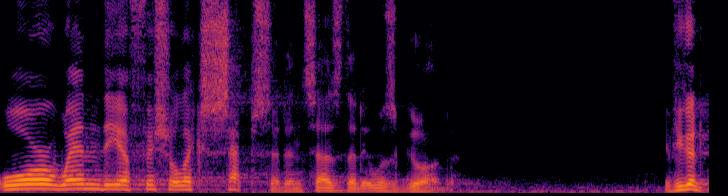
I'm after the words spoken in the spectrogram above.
Or when the official accepts it and says that it was good? If you could.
